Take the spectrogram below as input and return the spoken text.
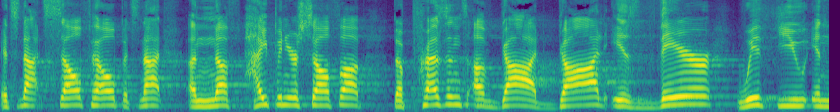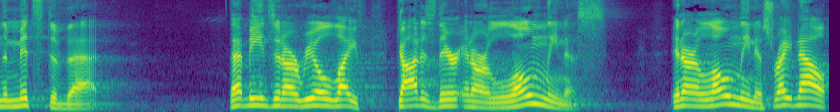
It's not self help, it's not enough hyping yourself up. The presence of God, God is there with you in the midst of that. That means in our real life, God is there in our loneliness in our loneliness. Right now,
